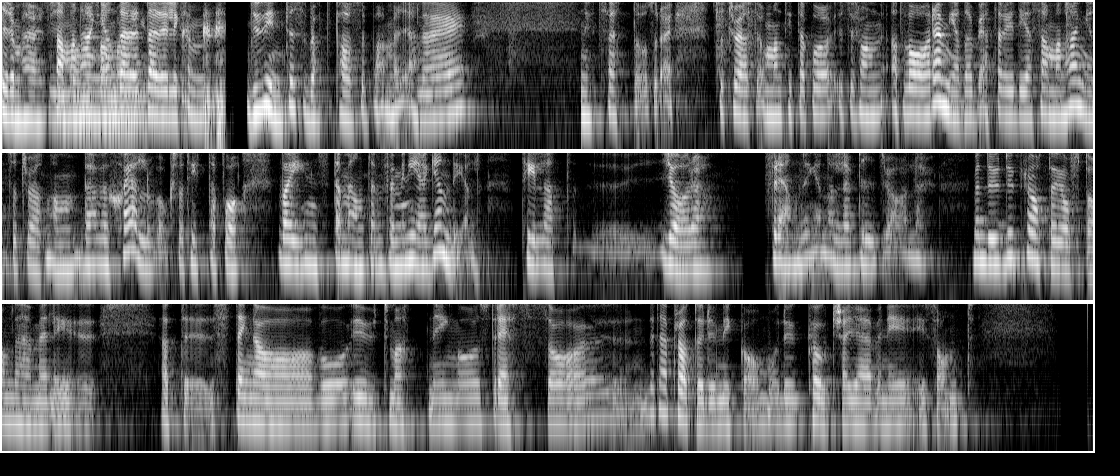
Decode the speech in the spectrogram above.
i de här de sammanhangen, sammanhangen. Där, där det liksom, du är inte så bra på pauser bara Maria Nej, nytt sätt och sådär. Så tror jag att om man tittar på utifrån att vara medarbetare i det sammanhanget så tror jag att man behöver själv också titta på vad är incitamenten för min egen del till att eh, göra förändringen eller bidra eller men du, du pratar ju ofta om det här med eh, att eh, stänga av och utmattning och stress och det där pratar du mycket om och du coachar ju även i, i sånt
